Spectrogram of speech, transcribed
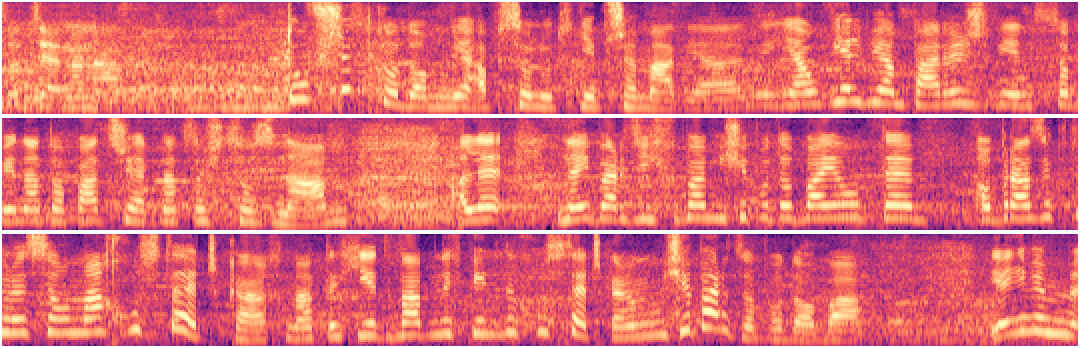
codzienna? Tu wszystko do mnie absolutnie przemawia. Ja uwielbiam Paryż, więc sobie na to patrzę jak na coś, co znam, ale najbardziej chyba mi się podobają te obrazy, które są na chusteczkach, na tych jedwabnych, pięknych chusteczkach. Mi się bardzo podoba. Ja nie wiem, e,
